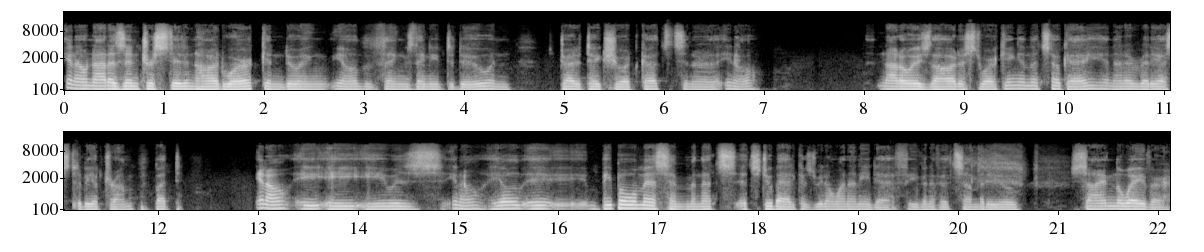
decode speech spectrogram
you know, not as interested in hard work and doing you know the things they need to do and try to take shortcuts and are you know not always the hardest working and that's okay and not everybody has to be a Trump but you know he he, he was you know he'll he, people will miss him and that's it's too bad because we don't want any death even if it's somebody who signed the waiver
